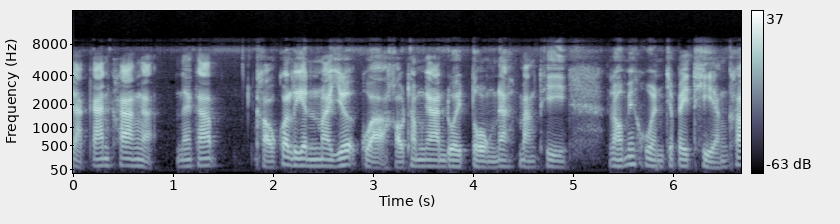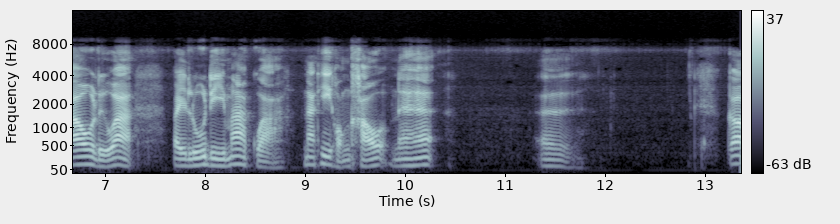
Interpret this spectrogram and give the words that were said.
จากการคลังอะนะครับ เขาก็เรียนมาเยอะกว่า เขาทำงานโดยตรงนะ บางทีเราไม่ควรจะไปเถียงเขาหรือว่าไปรู้ดีมากกว่าหน้าที่ของเขานะฮะ เออ ก็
